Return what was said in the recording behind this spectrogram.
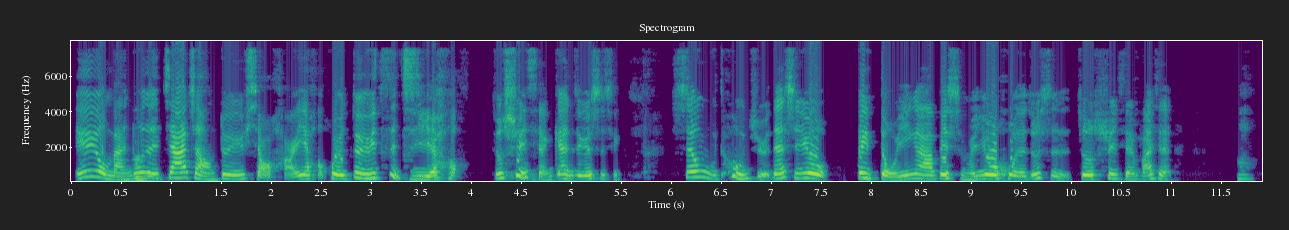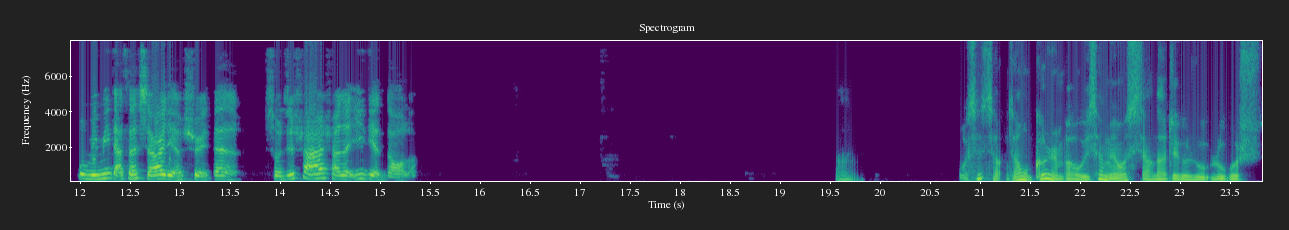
因为有蛮多的家长对于小孩也好，或者对于自己也好，就睡前干这个事情深恶痛绝，但是又。被抖音啊，被什么诱惑的？就是就睡前发现啊，我明明打算十二点睡，但手机刷着刷着一点到了。嗯，我先想讲我个人吧，我一下没有想到这个，如如果是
